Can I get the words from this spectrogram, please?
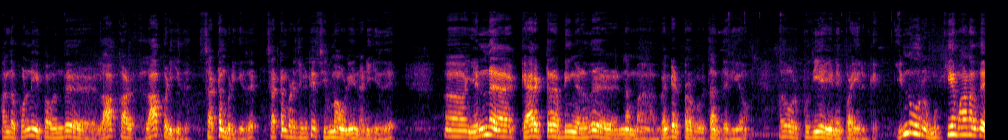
அந்த பொண்ணு இப்போ வந்து லா கால் லா படிக்குது. சட்டம் படிக்குது. சட்டம் படிச்சுக்கிட்டு சினிமாவிலேயும் நடிக்குது. என்ன கேரக்டர் அப்படிங்கிறது நம்ம வெங்கட் பிரபுவுக்கு தான் தெரியும். அது ஒரு புதிய இணைப்பாக இருக்குது இன்னொரு முக்கியமானது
